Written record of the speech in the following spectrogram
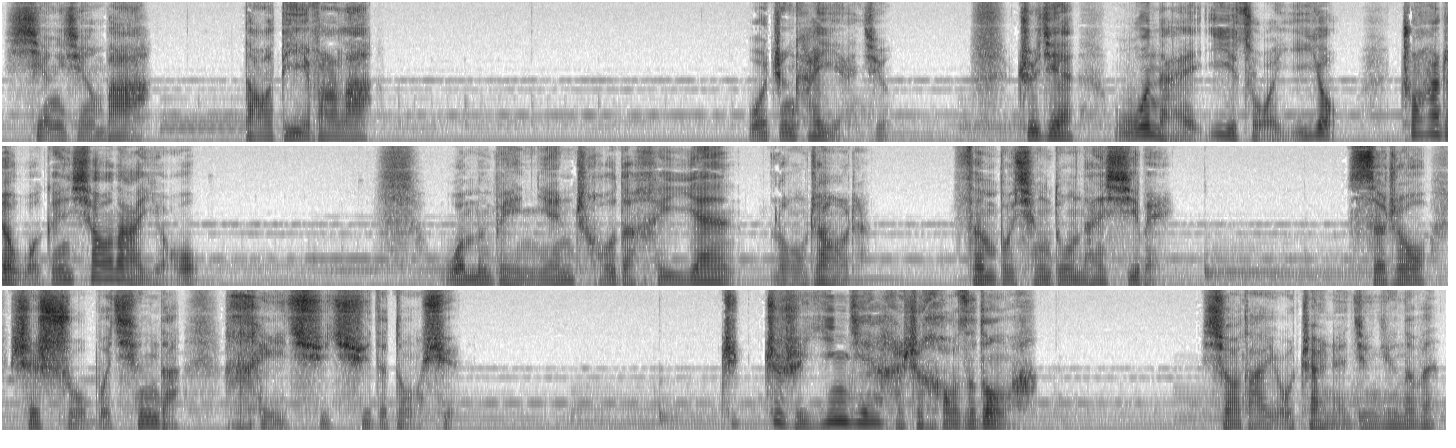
醒醒吧，到地方了。”我睁开眼睛，只见吴奶一左一右抓着我跟肖大友，我们被粘稠的黑烟笼罩着，分不清东南西北，四周是数不清的黑黢黢的洞穴。这这是阴间还是耗子洞啊？肖大友战战兢兢地问。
